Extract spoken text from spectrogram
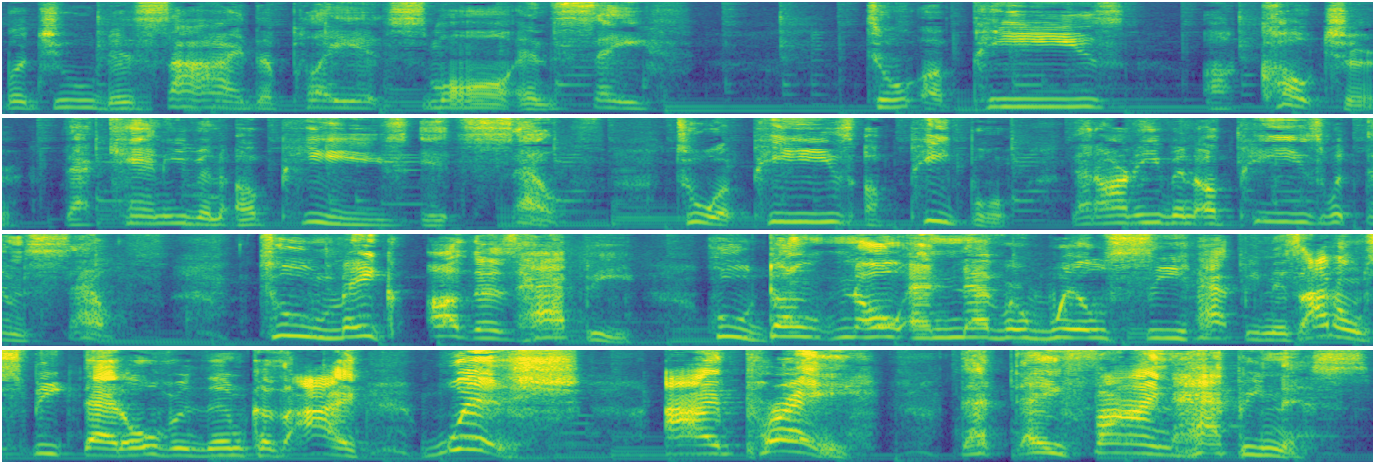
but you decide to play it small and safe to appease a culture that can't even appease itself, to appease a people that aren't even appeased with themselves, to make others happy who don't know and never will see happiness. I don't speak that over them because I wish, I pray that they find happiness,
